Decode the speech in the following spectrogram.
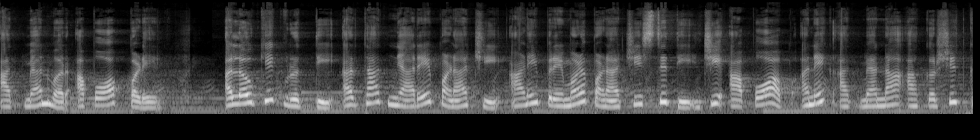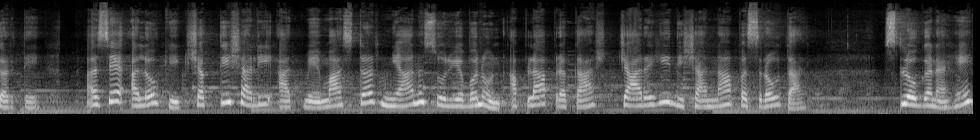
आत्म्यांवर आपोआप पडेल. अलौकिक वृत्ती अर्थात न्यारेपणाची आणि प्रेमळपणाची स्थिती जी आपोआप अनेक आत्म्यांना आकर्षित करते. असे अलौकिक शक्तिशाली आत्मे मास्टर ज्ञान सूर्य बनून आपला प्रकाश चारही दिशांना पसरवतात. स्लोगन आहे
